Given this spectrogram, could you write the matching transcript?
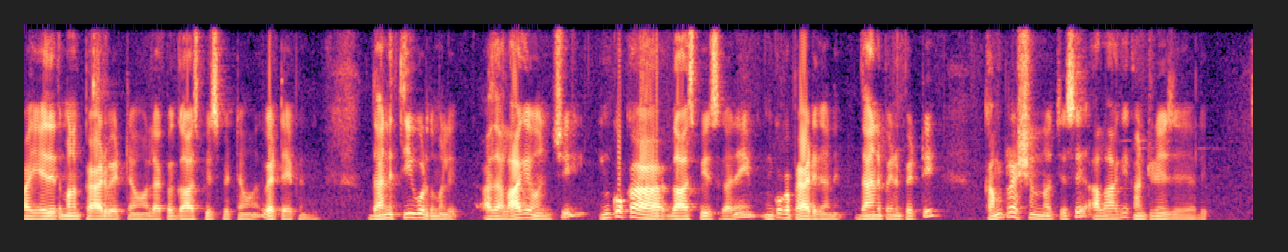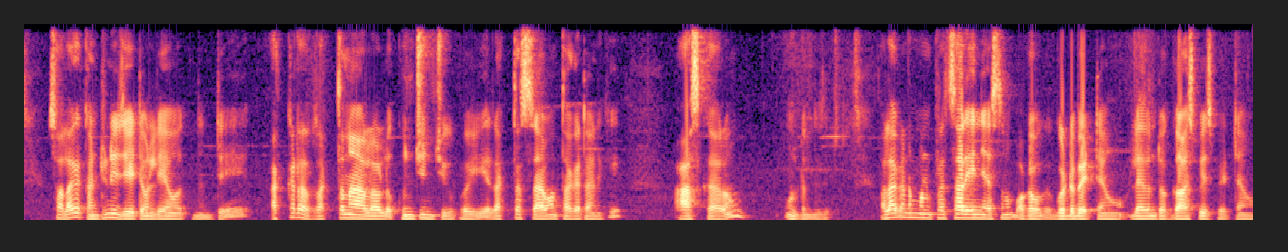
ఆ ఏదైతే మనం ప్యాడ్ పెట్టామో లేకపోతే గాస్ పీస్ పెట్టామో అది వెట్ అయిపోయింది. దాన్ని తీయకూడదు మళ్ళీ. అది అలాగే ఉంచి ఇంకొక గాస్ పీస్ కానీ ఇంకొక ప్యాడ్ కానీ దానిపైన పెట్టి కంప్రెషన్ వచ్చేసి అలాగే కంటిన్యూ చేయాలి. సో అలాగే కంటిన్యూ చేయటం వల్ల ఏమవుతుందంటే అక్కడ రక్తనాళాలు కుంచుకుపోయి రక్తస్రావం తగ్గడానికి ఆస్కారం ఉంటుంది. ఇది. అలాగని మనం ప్రతిసారి ఏం చేస్తాం ఒక గుడ్డ పెట్టాము లేదంటే ఒక గాస్ పీస్ పెట్టాము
